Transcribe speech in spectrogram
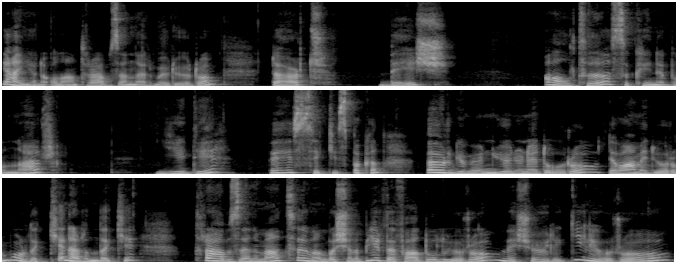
yan yana olan trabzanlarımı örüyorum. 4 5 6 sık iğne bunlar. 7 ve 8. Bakın örgümün yönüne doğru devam ediyorum. Burada kenarındaki trabzanıma tığımın başını bir defa doluyorum ve şöyle geliyorum.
